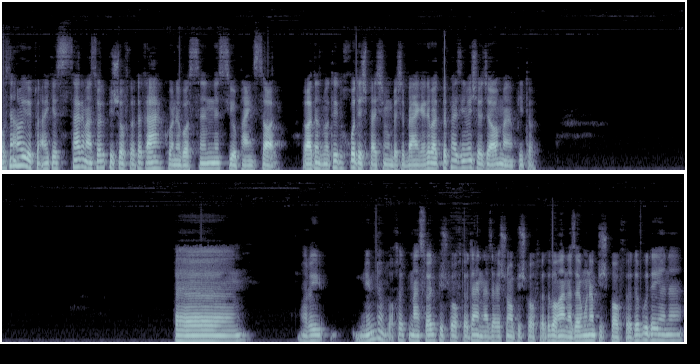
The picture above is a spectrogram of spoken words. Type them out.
گفتن آقای دکتر اگه سر مسائل پیش افتاده قهر کنه با سن 35 سال و بعد از مدتی خودش پشیمون بشه برگرده باید بپذیرمش؟ یا جواب منفی داد آره نمی‌دونم. آخه مسائل پیش افتاده نظر شما پیش افتاده واقعا نظرمون هم پیش افتاده بوده یا نه؟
